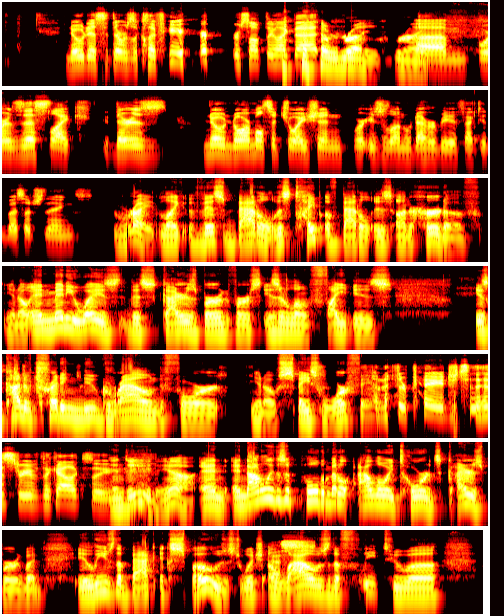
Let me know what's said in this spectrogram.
notice that there was a cliff here or something like that? right right Um, whereas this, like, there is no normal situation where Iserlohn would ever be affected by such things. Right, like this battle, this type of battle is unheard of. You know, in many ways, this Geiersberg versus Iserlohn fight is is kind of treading new ground for you know space warfare. Another page to the history of the galaxy. Indeed, yeah, and and not only does it pull the metal alloy towards Geiersberg, but it leaves the back exposed, which Yes. allows the fleet to uh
